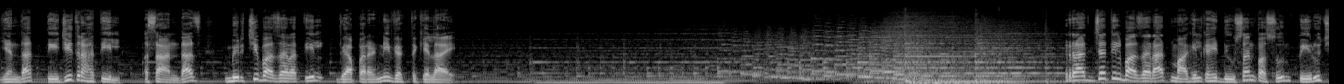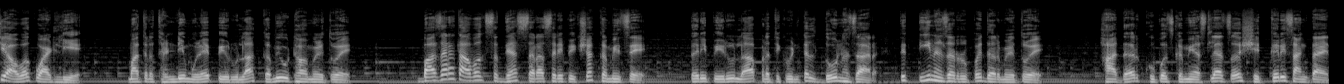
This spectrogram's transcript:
यंदा तेजीत राहतील असा अंदाज मिरची बाजारातील व्यापाऱ्यांनी व्यक्त केला आहे राज्यातील बाजारात मागील काही दिवसांपासून पेरूची आवक वाढलीये. मात्र थंडीमुळे पेरूला कमी उठाव मिळतोय. बाजारात आवक सध्या सरासरीपेक्षा कमीच आहे तरी पेरूला प्रति क्विंटल दोन हजार ते तीन हजार रुपये दर मिळतोय. हा दर खूपच कमी असल्याचं शेतकरी सांगतायत.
